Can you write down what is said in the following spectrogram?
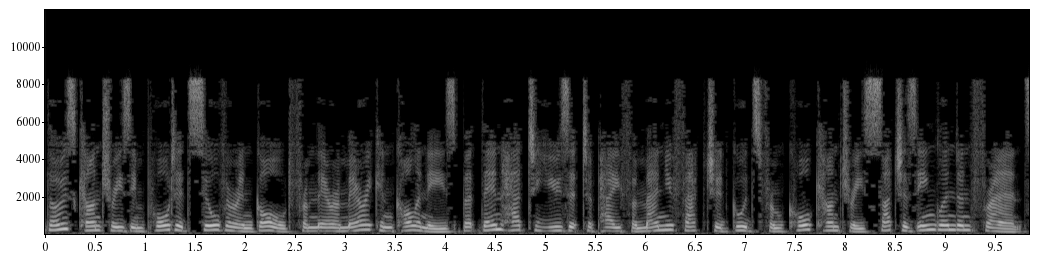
Those countries imported silver and gold from their American colonies but then had to use it to pay for manufactured goods from core countries such as England and France.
